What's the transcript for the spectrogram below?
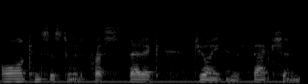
all consistent with prosthetic joint infection.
